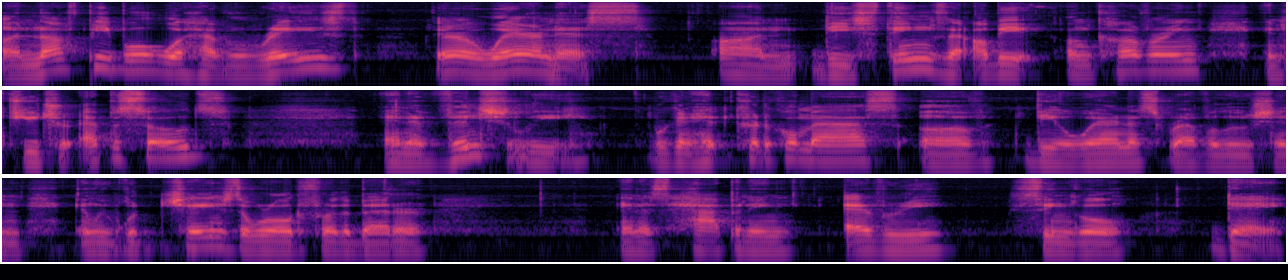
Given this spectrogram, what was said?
Enough people will have raised their awareness on these things that I'll be uncovering in future episodes. And eventually, we're going to hit critical mass of the awareness revolution and we will change the world for the better. And it's happening every single day.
